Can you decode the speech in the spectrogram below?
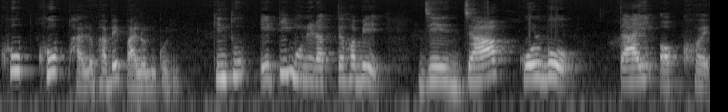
খুব খুব ভালোভাবে পালন করি। কিন্তু এটি মনে রাখতে হবে যে যা করব তাই অক্ষয়।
